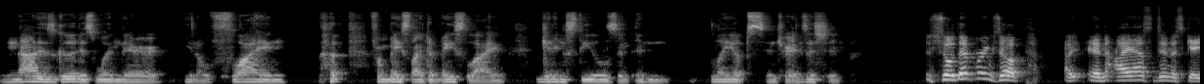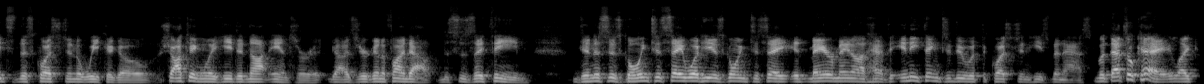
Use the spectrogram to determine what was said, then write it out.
not as good as when they're, you know, flying from baseline to baseline, getting steals and, and layups in transition. So that brings up, uh, and I asked Dennis Gates this question a week ago. Shockingly, he did not answer it. Guys, you're going to find out. This is a theme. Dennis is going to say what he is going to say. It may or may not have anything to do with the question he's been asked, but that's okay. Like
